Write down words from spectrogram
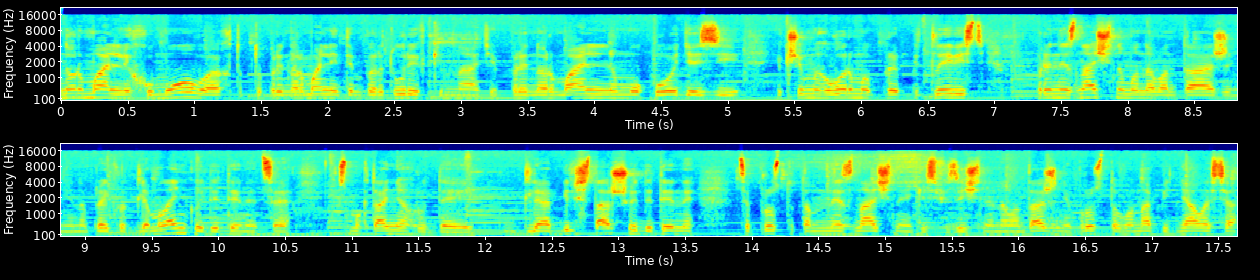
нормальних умовах, тобто при нормальній температурі в кімнаті, при нормальному одязі, якщо ми говоримо про пітливість при незначному навантаженні, наприклад, для маленької дитини це смоктання грудей, для більш старшої дитини це просто там незначне якесь фізичне навантаження, просто вона піднялася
